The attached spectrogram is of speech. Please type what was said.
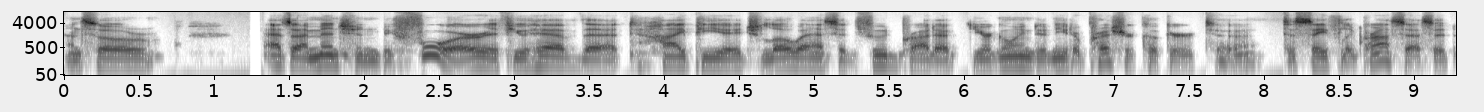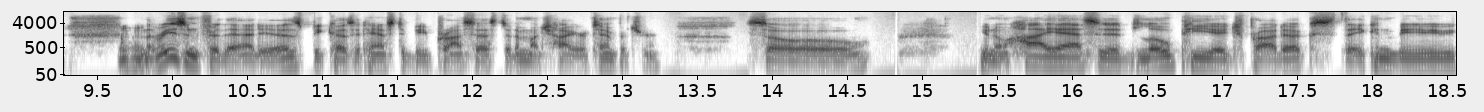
And so as I mentioned before, if you have that high pH, low acid food product, you're going to need a pressure cooker to, to safely process it. Mm-hmm. And the reason for that is because it has to be processed at a much higher temperature. So, you know, high acid, low pH products, they can be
